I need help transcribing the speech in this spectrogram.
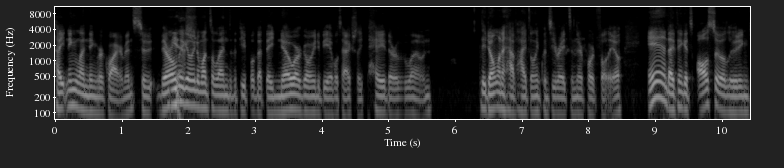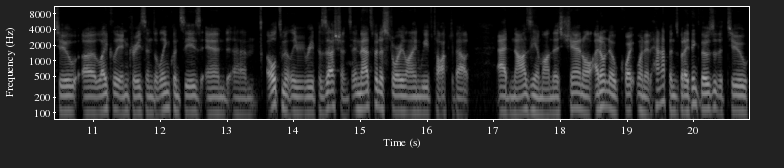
tightening lending requirements. So they're only yes. going to want to lend to the people that they know are going to be able to actually pay their loan. They don't want to have high delinquency rates in their portfolio. And I think it's also alluding to a likely increase in delinquencies and um, ultimately repossessions. And that's been a storyline we've talked about ad nauseum on this channel. I don't know quite when it happens, but I think those are the two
